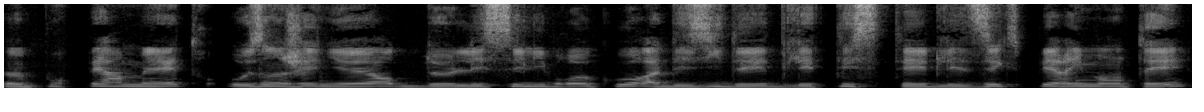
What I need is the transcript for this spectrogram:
euh, pour permettre aux ingénieurs de laisser libre cours à des idées, de les tester, de les expérimenter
